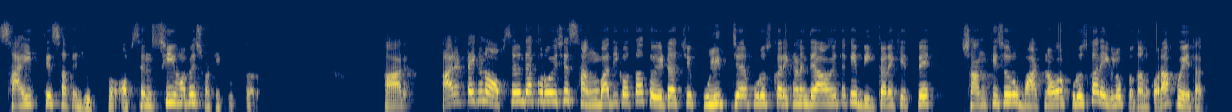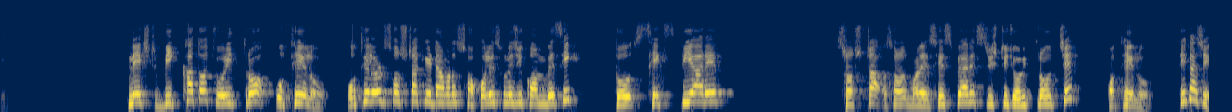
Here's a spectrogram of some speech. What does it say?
সাহিত্যের সাথে যুক্ত। অপশন সি হবে সঠিক উত্তর। আর আরেকটা এখানে অপশানে দেখো রয়েছে সাংবাদিকতা, তো এটা হচ্ছে পুলিৎজার পুরস্কার এখানে দেওয়া হয়ে থাকে, বিজ্ঞানের ক্ষেত্রে শান্তিস্বরূপ, ভাটনগর পুরস্কার, এগুলো প্রদান করা হয়ে থাকে। নেক্সট বিখ্যাত চরিত্র ওথেলো। ওথেলোর স্রষ্টাকে এটা আমরা সকলে শুনেছি কম বেশি। তো শেক্সপিয়ারের স্রষ্টা মানে শেক্সপিয়ারের সৃষ্টি চরিত্র হচ্ছে অথেলো ঠিক আছে?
